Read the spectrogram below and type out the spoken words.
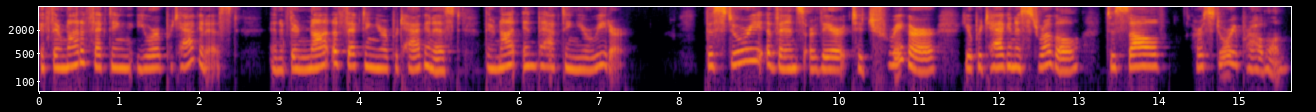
if they're not affecting your protagonist. And if they're not affecting your protagonist, they're not impacting your reader. The story events are there to trigger your protagonist's struggle to solve her story problem.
